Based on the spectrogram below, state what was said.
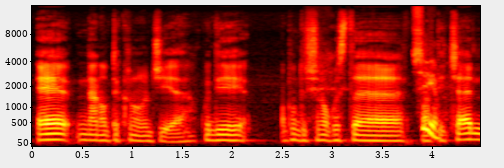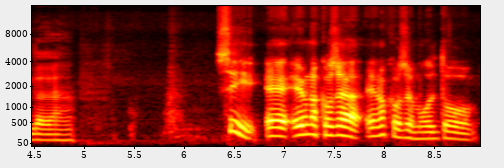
e nanotecnologie. Quindi appunto ci sono queste sì. particelle. Sì, è, è, una cosa, è, una cosa molto,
